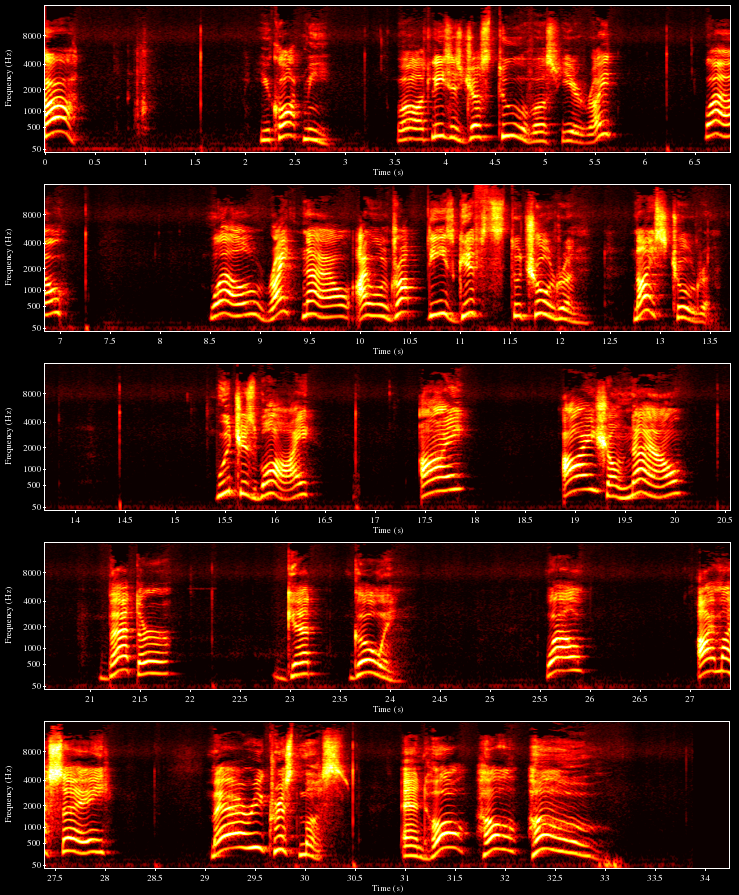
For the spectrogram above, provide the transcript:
Ha! You caught me. Well, at least it's just two of us here, right? Well, well, right now I will drop these gifts to children. Nice children. Which is why I I shall now better get going. Well, I must say Merry Christmas and ho ho ho!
